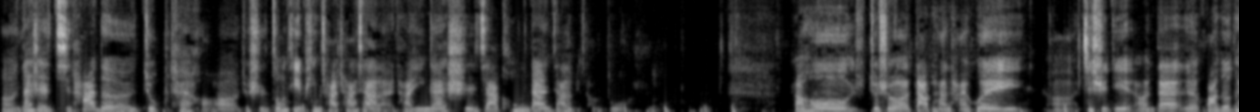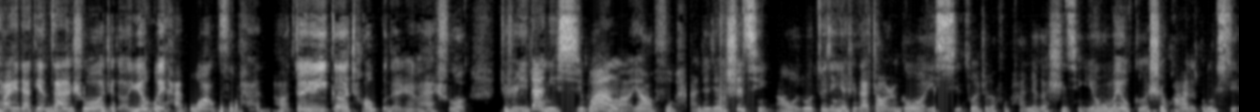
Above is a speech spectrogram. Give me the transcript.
嗯，但是其他的就不太好啊，就是总体平叉叉下来，它应该是加空单加的比较多。然后就说大盘还会啊继续跌啊，大家花哥还给大家点赞说这个约会还不忘复盘啊。对于一个炒股的人来说，就是一旦你习惯了要复盘这件事情啊，我我最近也是在找人跟我一起做这个复盘这个事情，因为我们有格式化的东西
